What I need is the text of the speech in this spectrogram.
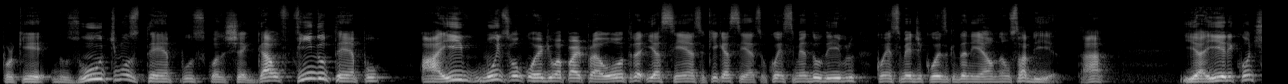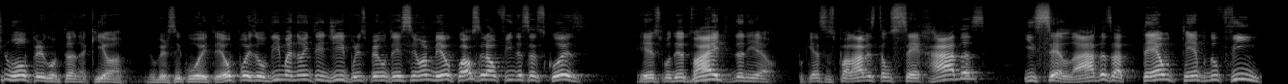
porque nos últimos tempos, quando chegar o fim do tempo, aí muitos vão correr de uma parte para outra e a ciência, o que é a ciência? O conhecimento do livro, conhecimento de coisas que Daniel não sabia, tá? E aí ele continuou perguntando aqui, ó, no versículo 8, eu pois ouvi, mas não entendi, por isso perguntei, Senhor meu, qual será o fim dessas coisas? Ele respondeu, vai Daniel, porque essas palavras estão cerradas e seladas até o tempo do fim.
